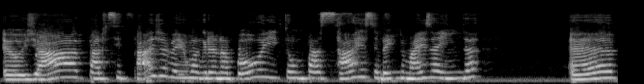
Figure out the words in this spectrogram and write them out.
Eu já participar já veio uma grana boa, então passar recebendo mais ainda é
